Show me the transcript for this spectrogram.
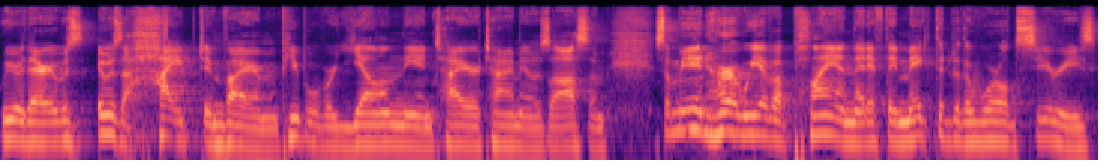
We were there. It was it was a hyped environment. People were yelling the entire time. It was awesome. So me and her, we have a plan that if they make it to the World Series,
